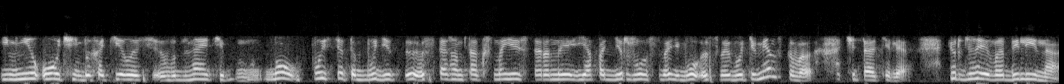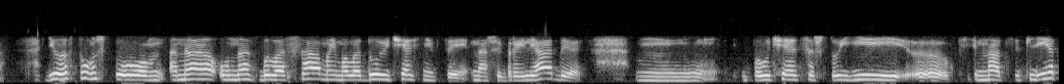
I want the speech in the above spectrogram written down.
И мне очень бы хотелось, вот знаете, ну, пусть это будет, э, скажем так, с моей стороны, я поддержу своего, своего тюменского читателя, Кюрджиева Аделина. Дело в том, что она у нас была самой молодой участницей нашей брейляды. М, Получается, что ей э, 17 лет,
